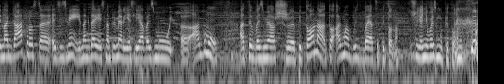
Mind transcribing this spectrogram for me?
иногда просто эти змеи, иногда есть, например, если я возьму э, агму, а ты возьмешь э, питона, то агма будет бояться питона. Слушай, я не возьму питона.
